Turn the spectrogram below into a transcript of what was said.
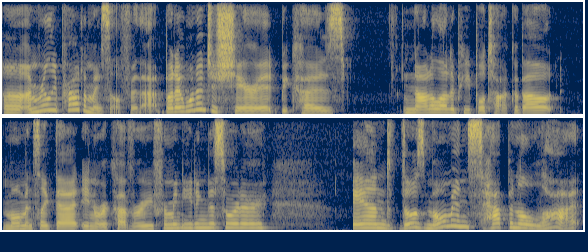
Uh, I'm really proud of myself for that. But I wanted to share it because not a lot of people talk about moments like that in recovery from an eating disorder. And those moments happen a lot.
